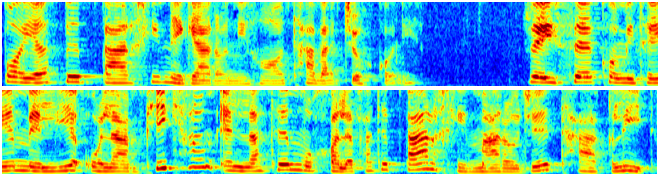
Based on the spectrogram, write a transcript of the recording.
باید به برخی نگرانی ها توجه کنید. رئیس کمیته ملی المپیک هم علت مخالفت برخی مراجع تقلید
